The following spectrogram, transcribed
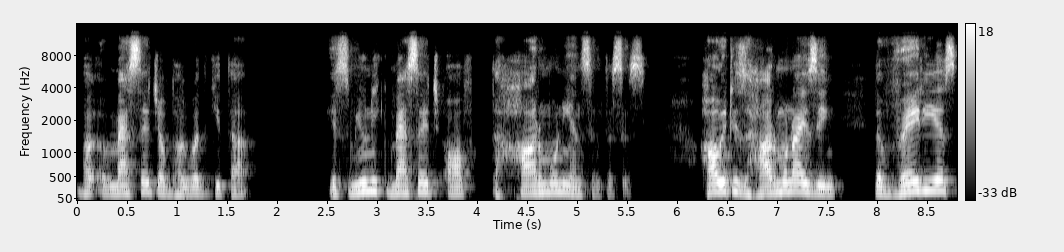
message of Bhagavad Gita, its unique message of the harmony and synthesis, how it is harmonizing the various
